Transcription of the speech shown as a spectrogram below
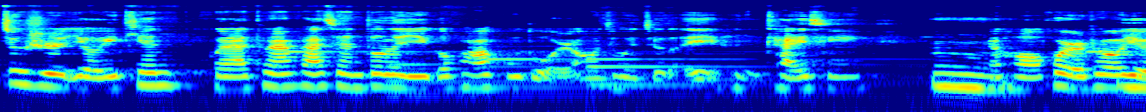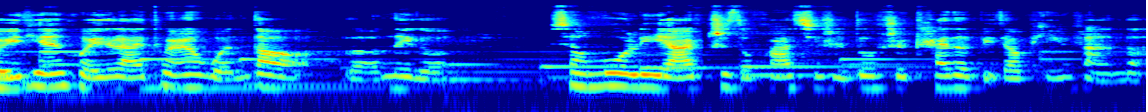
就是有一天回来，突然发现多了一个花骨朵，然后就会觉得哎很开心。嗯，然后或者说有一天回来，突然闻到了那个像茉莉啊、栀子花，其实都是开的比较频繁的。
